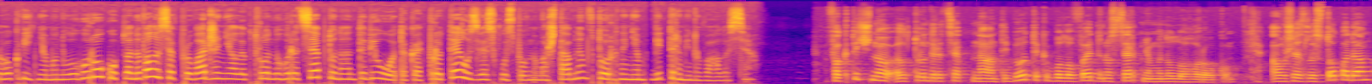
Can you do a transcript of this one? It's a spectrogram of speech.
1 квітня минулого року, планувалося впровадження електронного рецепту на антибіотики, проте у зв'язку з повномасштабним вторгненням відтермінувалося. Фактично, електронний рецепт на антибіотики було введено з серпня минулого року. А вже з листопада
